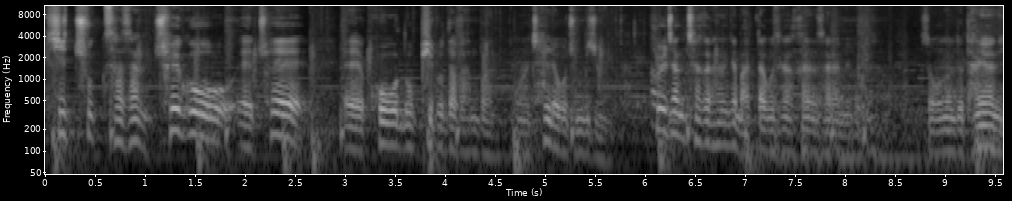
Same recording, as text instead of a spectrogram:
시축 사상 최고의 최고 높이로다가 한번 오늘 차려고 준비 중입니다. 풀 장착을 하는 게 맞다고 생각하는 사람이거든요. 그래서 오늘도 당연히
